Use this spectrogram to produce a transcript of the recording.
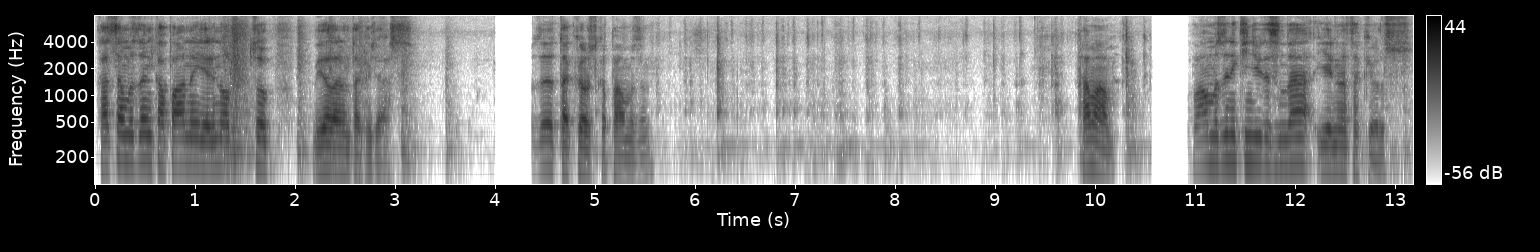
Kasamızın kapağını yerine oturtup vidalarını takacağız. Vidalarımızı takıyoruz kapağımızın. Tamam. Kapağımızın ikinci vidasını da yerine takıyoruz.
